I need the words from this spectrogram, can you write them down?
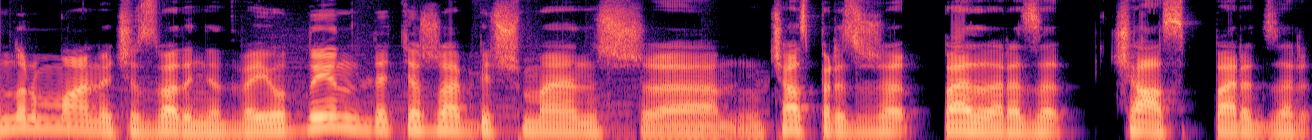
нормально, час зведення 2,1 для тяжа більш-менш. е, Час перезаря... переза... час перезар...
